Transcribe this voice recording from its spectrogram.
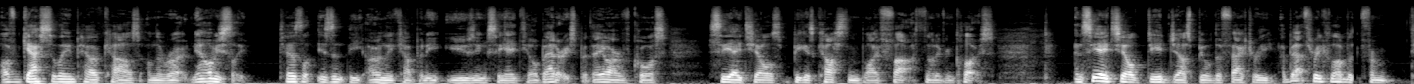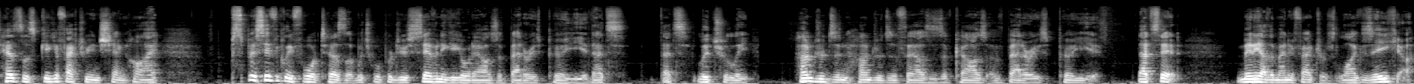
of gasoline powered cars on the road. Now, obviously, Tesla isn't the only company using CATL batteries, but they are, of course, CATL's biggest customer by far. It's not even close. And CATL did just build the factory about three kilometers from Tesla's Gigafactory in Shanghai, specifically for Tesla, which will produce 70 gigawatt hours of batteries per year. That's that's literally hundreds and hundreds of thousands of cars of batteries per year. That said, many other manufacturers like Zeekr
